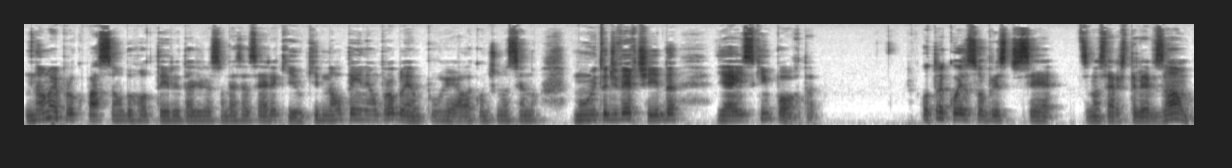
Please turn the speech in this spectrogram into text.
não é preocupação do roteiro e da direção dessa série aqui, o que não tem nenhum problema, porque ela continua sendo muito divertida e é isso que importa. Outra coisa sobre isso de ser uma série de televisão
